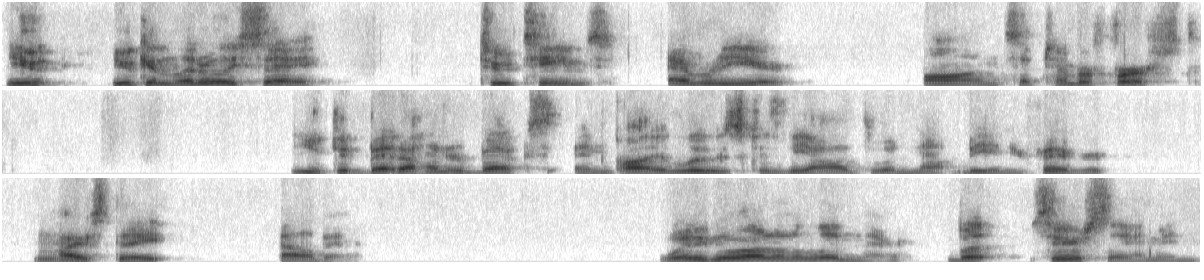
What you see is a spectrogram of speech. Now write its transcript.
you you can literally say two teams every year on September first. You could bet a hundred bucks and probably lose because the odds would not be in your favor. Mm-hmm. Ohio State, Alabama. Way to go out on a limb there. But seriously, I mean,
